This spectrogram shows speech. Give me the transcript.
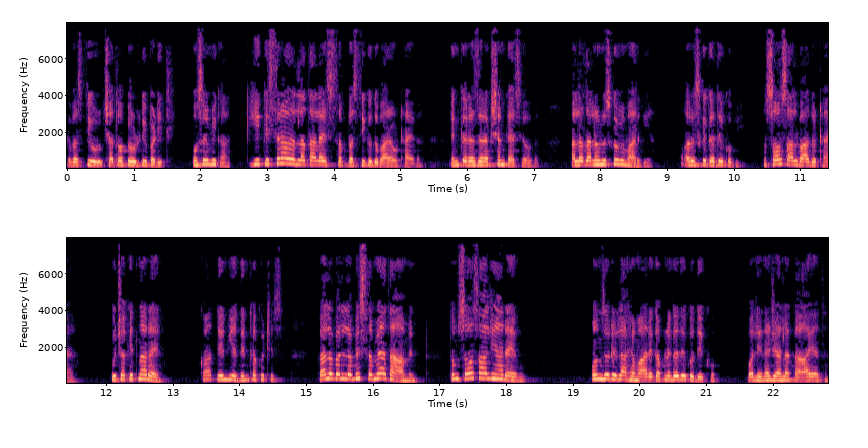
کہ بستی چھتوں پہ الٹی پڑی تھی، اس نے بھی کہا کہ یہ کس طرح اللہ تعالیٰ اس سب بستی کو دوبارہ اٹھائے گا؟ ان کا ریزریکشن کیسے ہوگا؟ اللہ تعالیٰ نے اس کو بھی مار دیا اور اس کے گدے کو بھی۔ سو سال بعد اٹھایا۔ پوچھا، کتنا رہے؟ کہا، دن یا دن کا کچھ کل بلبس سمیا تھا آمن تم سو سال یہاں رہے ہو۔ انضر اللہ ہمارے اپنے گدے کو دیکھو۔ ولی نہ جالا کا آیا تھا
